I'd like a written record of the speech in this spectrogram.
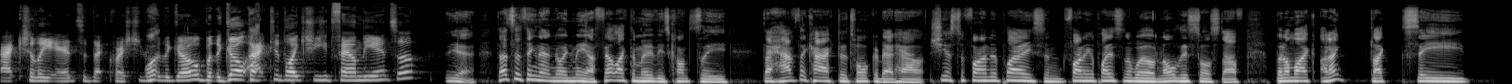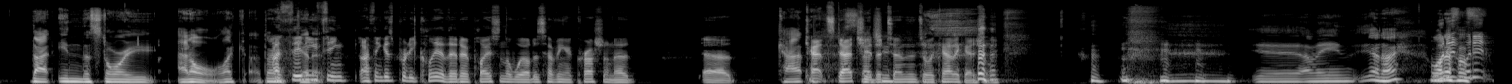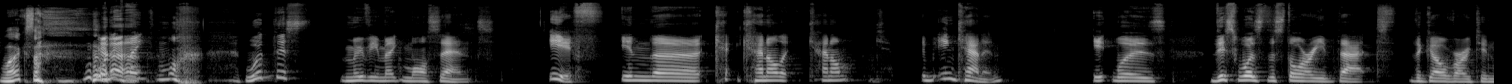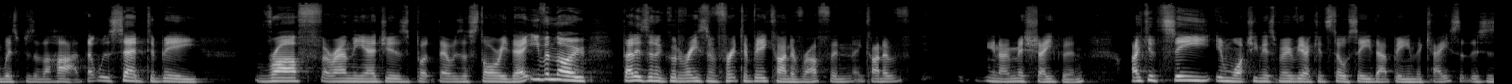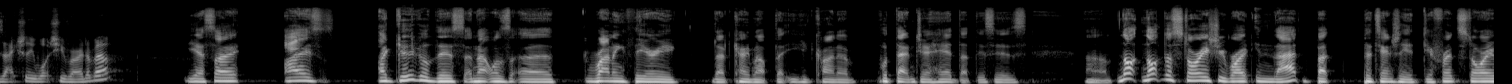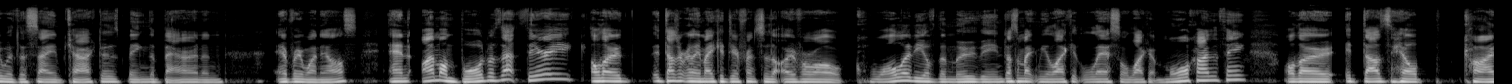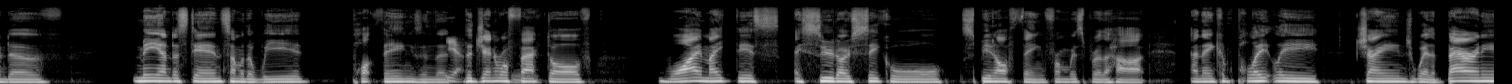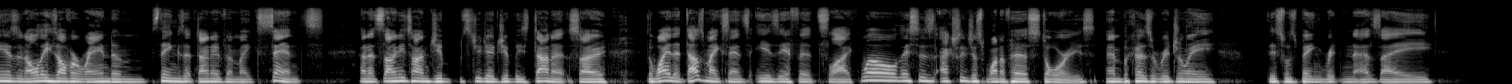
actually answered that question What? for the girl. But the girl acted like she had found the answer. Yeah, that's the thing that annoyed me. I felt like the movies constantly they have the character talk about how she has to find her place and finding a place in the world and all this sort of stuff. But I'm like, I don't like see that in the story at all. Like, I don't. I think you it. think I think it's pretty clear that her place in the world is having a crush on a uh, cat cat statue, that turns into a cat occasionally. yeah, I mean, you know, Would it- whatever would it- works. would it make more? Would this movie make more sense if in the ca- canon canon in canon it was this was the story that the girl wrote in Whispers of the Heart that was said to be rough around the edges, but there was a story there, even though that isn't a good reason for it to be kind of rough and kind of you know misshapen. I could see in watching this movie, I could still see that being the case that this is actually what she wrote about. Yeah, so I I googled this, and that was a running theory that came up that you could kind of put that into your head that this is um, not not the story she wrote in that, but potentially a different story with the same characters being the Baron and everyone else. And I'm on board with that theory, although it doesn't really make a difference to the overall quality of the movie and doesn't make me like it less or like it more kind of thing. Although it does help kind of me understand some of the weird plot things and the, Yeah. the general fact of why make this a pseudo sequel spin off thing from Whisper of the Heart and then completely change where the Baron is and all these other random things that don't even make sense. And it's the only time Gib- Studio Ghibli's done it. So the way that does make sense is if it's like, well, this is actually just one of her stories. And because originally this was being written as a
